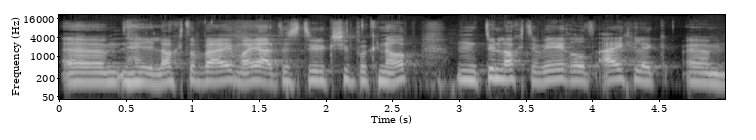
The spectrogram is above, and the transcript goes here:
Ehm, nee, je lacht erbij, maar ja, het is natuurlijk super knap. Mm, Toen lag de wereld eigenlijk ehm,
